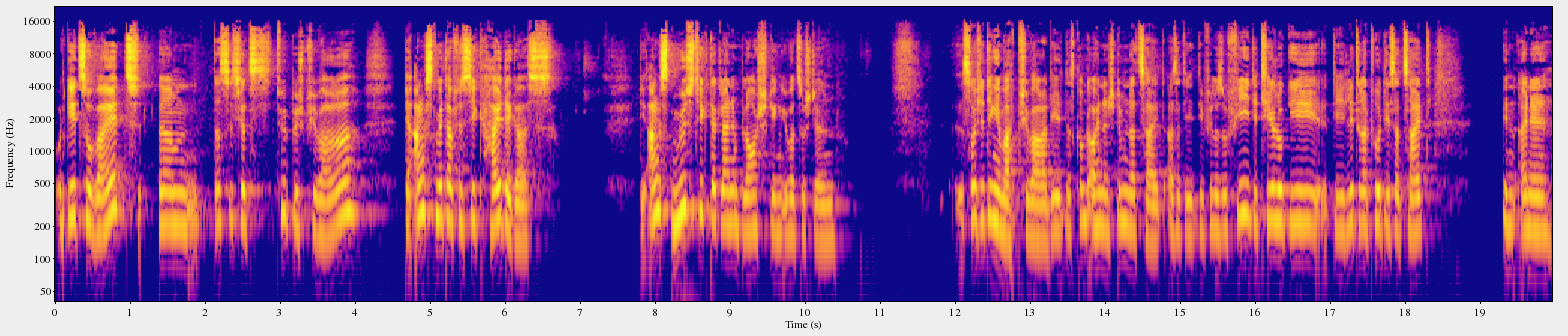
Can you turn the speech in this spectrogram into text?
Und geht so weit, ähm, das ist jetzt typisch Pivara, der Angstmetaphysik Heideggers die Angstmystik der kleinen Blanche gegenüberzustellen. Solche Dinge macht Shivara, die, das kommt auch in den Stimmen der Zeit. Also die, die Philosophie, die Theologie, die Literatur dieser Zeit in eine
